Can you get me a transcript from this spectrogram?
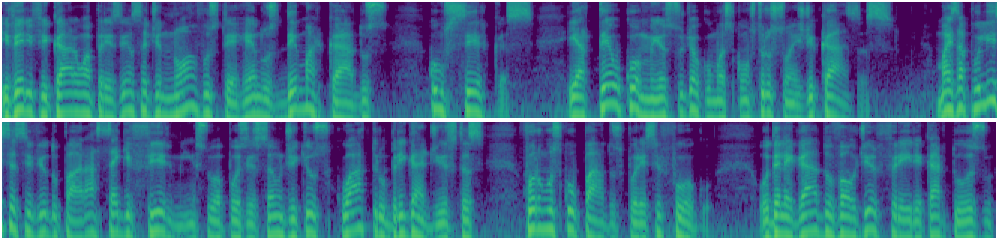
e verificaram a presença de novos terrenos demarcados com cercas e até o começo de algumas construções de casas. Mas a Polícia Civil do Pará segue firme em sua posição de que os quatro brigadistas foram os culpados por esse fogo. O delegado Valdir Freire Cardoso,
